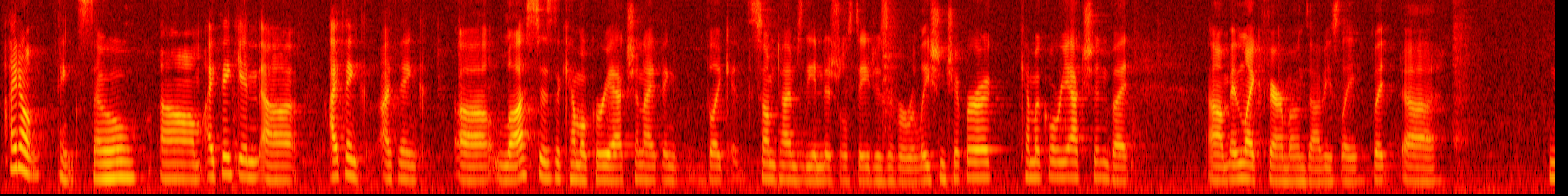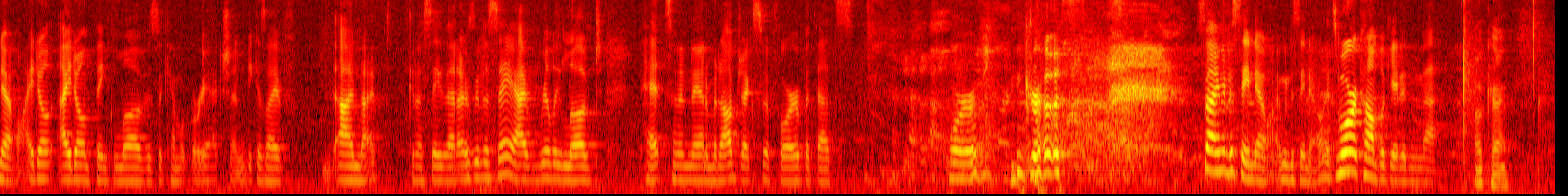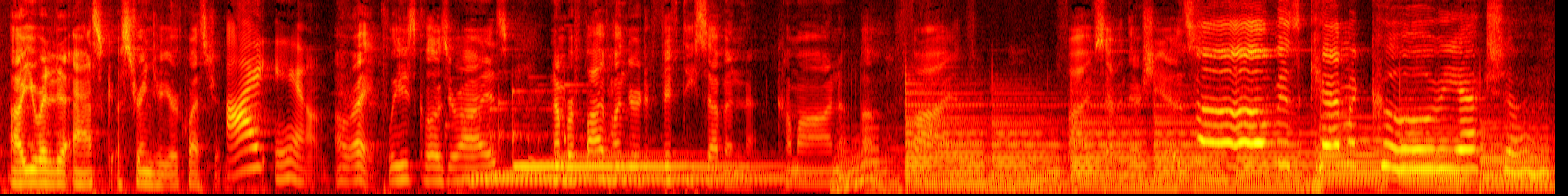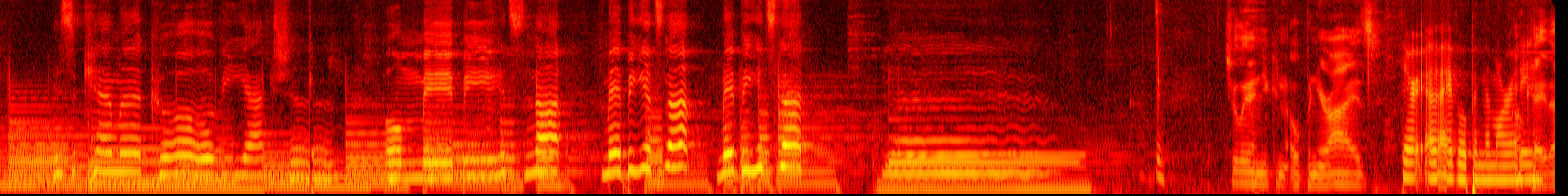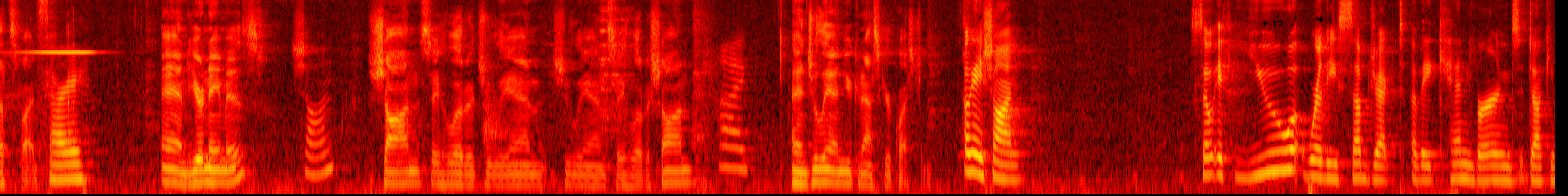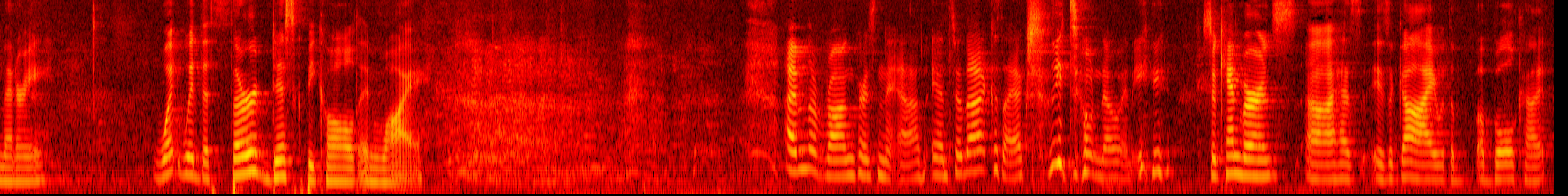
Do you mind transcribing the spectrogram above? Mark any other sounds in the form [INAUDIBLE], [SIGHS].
I don't think so. Um, I think in uh, I think I think uh, lust is a chemical reaction. I think like sometimes the initial stages of a relationship are a chemical reaction, but um, and like pheromones, obviously. But uh, no, I don't. I don't think love is a chemical reaction because I've. I'm not gonna say that. I was gonna say I've really loved pets and inanimate objects before, but that's horrible [LAUGHS] and gross. so I'm gonna say no. I'm gonna say no. It's more complicated than that. Okay. Are you ready to ask a stranger your question? I am. All right, please close your eyes. Number 557. Come on up. Five. Five, seven. There she is. Love is a chemical reaction. It's a chemical reaction. Or maybe it's not. Maybe it's not. Maybe it's not. Yeah. Julieanne, you can open your eyes. There, I've opened them already. Okay, that's fine. Sorry. And your name is? Sean. Sean. Say hello to Julieanne. Julieanne, say hello to Sean. Hi. And Julieanne, you can ask your question. Okay, Sean. So, if you were the subject of a Ken Burns documentary, what would the third disc be called and why? I'm the wrong person to a- answer that because I actually [LAUGHS] don't know any. So, Ken Burns uh, has is a guy with a, a bowl cut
